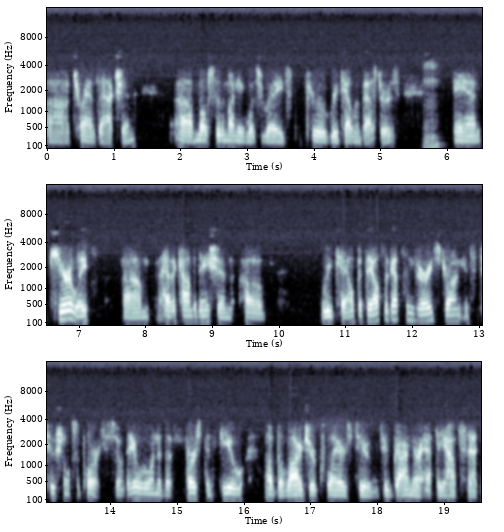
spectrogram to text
uh, transaction, uh, most of the money was raised through retail investors, mm-hmm. and Curaleaf um, had a combination of retail, but they also got some very strong institutional support. So they were one of the first and few of the larger players to to garner at the outset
